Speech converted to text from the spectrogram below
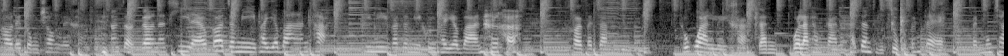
เข้าได้ตรงช่องเลยค่ะ นอกจากเจ้าหน้าที่แล้วก็จะมีพยาบาลค่ะ ที่นี่ก็จะมีคุณพยาบาลนะคะ คอยประจำอยู่ทุกวันเลยค่ะ จันเวลาทำการนะคะ จันถึงศุกตั้งแต่8โมงเช้า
